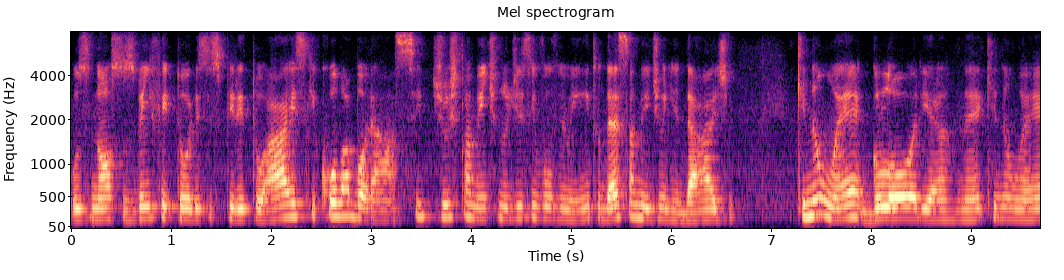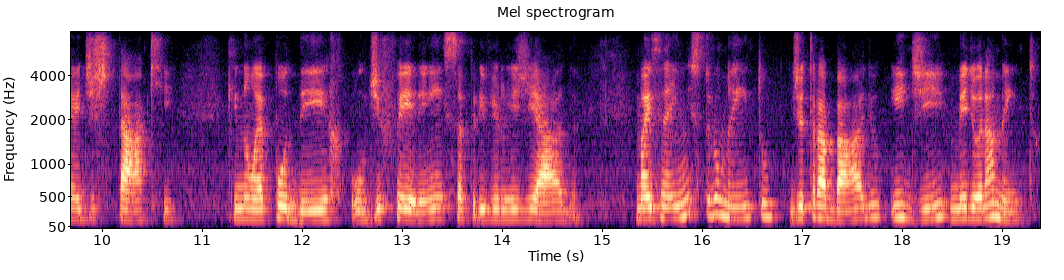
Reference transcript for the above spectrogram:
os nossos benfeitores espirituais que colaborasse justamente no desenvolvimento dessa mediunidade, que não é glória, né, que não é destaque, que não é poder ou diferença privilegiada, mas é instrumento de trabalho e de melhoramento.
